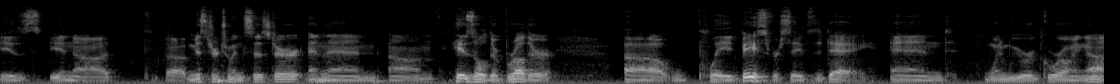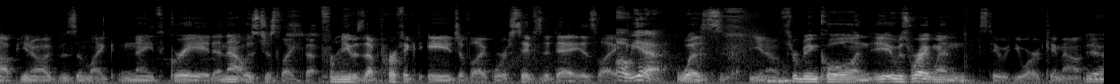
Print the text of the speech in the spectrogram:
is in uh, uh, Mr. Twin Sister, and then um, his older brother uh, played bass for Saves the Day, and when we were growing up, you know, I was in like ninth grade, and that was just like that for me was that perfect age of like where Saves the Day is like. Oh yeah, was you know through being cool and it was right when Stay What You Are came out. Yeah.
